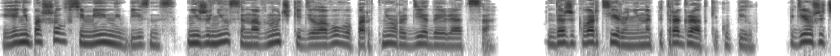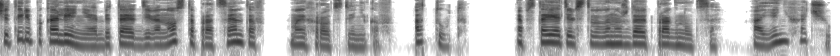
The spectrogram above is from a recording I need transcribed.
Я не пошел в семейный бизнес, не женился на внучке делового партнера деда или отца. Даже квартиру не на Петроградке купил, где уже четыре поколения обитает 90% моих родственников. А тут обстоятельства вынуждают прогнуться, а я не хочу.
